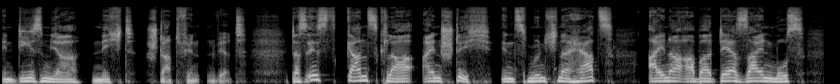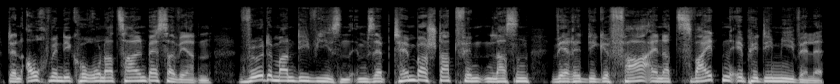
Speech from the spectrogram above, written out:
in diesem Jahr nicht stattfinden wird. Das ist ganz klar ein Stich ins Münchner Herz, einer aber, der sein muss, denn auch wenn die Corona-Zahlen besser werden, würde man die Wiesen im September stattfinden lassen, wäre die Gefahr einer zweiten Epidemiewelle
